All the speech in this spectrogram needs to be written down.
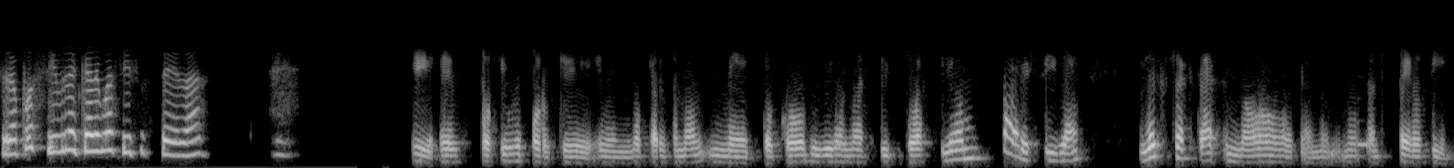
¿Será posible que algo así suceda? Sí, es posible porque en lo personal me tocó vivir una situación parecida, no exacta, no, o sea, no, no tanto, pero sí,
